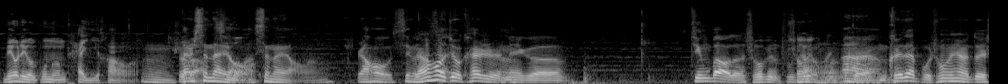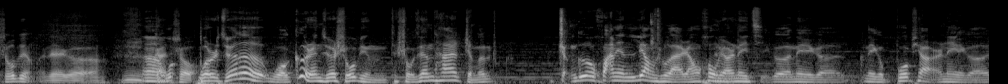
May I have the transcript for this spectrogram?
没有这个功能太遗憾了。嗯，是但是现在有了，现在有了。然后新闻然后就开始那个惊爆的手柄出场手了。啊对，我们可以再补充一下对手柄的这个嗯嗯，感受我我是觉得，我个人觉得手柄，首先它整个整个画面亮出来，然后后面那几个那个那个拨片儿，那个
